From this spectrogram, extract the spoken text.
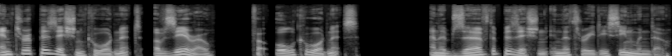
enter a position coordinate of 0 for all coordinates and observe the position in the 3D scene window.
